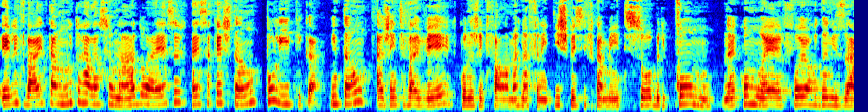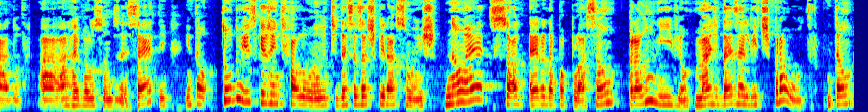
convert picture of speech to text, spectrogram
ele vai estar tá muito relacionado a essa, essa questão política. Então, a gente vai ver, quando a gente fala mais na frente especificamente sobre como, né, como é, foi organizado a, a Revolução 17, então tudo isso que a gente falou antes, dessas aspirações, não é só era da população para um nível, mas das elites para outro. Então,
